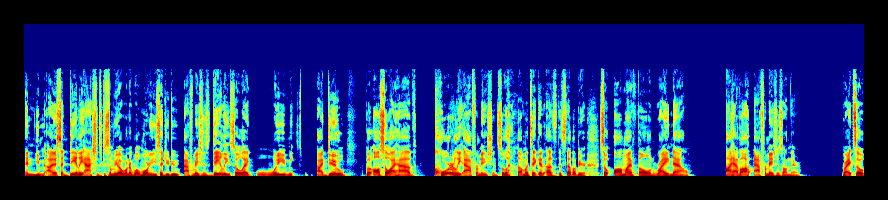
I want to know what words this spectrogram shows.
And you, I said daily actions because some of you are wondering, well, Morgan, you said you do affirmations daily. So like, what do you mean? I do, but also I have quarterly affirmation. So I'm gonna take a, a step up here. So on my phone right now, I have affirmations on there right? So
